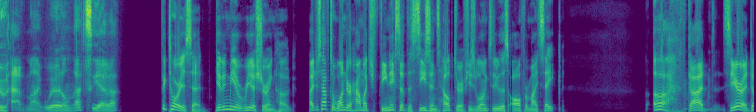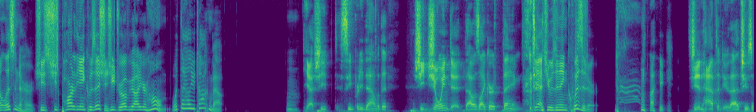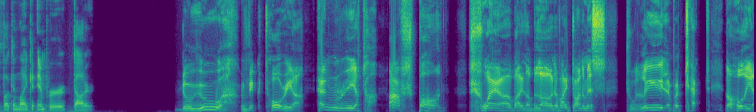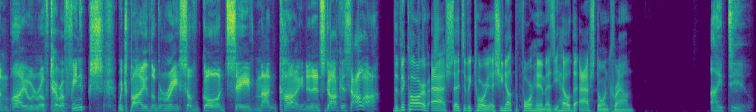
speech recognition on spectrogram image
You have my word on that, Sierra. Victoria said, giving me a reassuring hug. I just have to wonder how much Phoenix of the Seasons helped her if she's willing to do this all for my sake. Ugh, God, Sierra, don't listen to her. She's she's part of the Inquisition. She drove you out of your home. What the hell are you talking about? Hmm. Yeah, she seemed pretty down with it. She joined it. That was like her thing. Yeah, she was an Inquisitor. like, She didn't have to do that. She was a fucking like emperor daughter. Do you, Victoria Henrietta Ashbourne, swear by the blood of Idonimus to lead and protect the holy empire of Terra Phoenix, which by the grace of God saved mankind in its darkest hour? the Vicar of Ash said to Victoria as she knelt before him as he held the ash thorn crown. I do.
